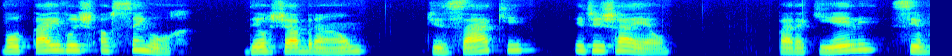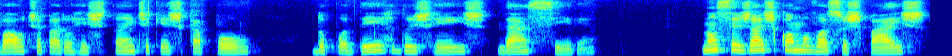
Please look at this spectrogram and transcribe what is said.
voltai-vos ao Senhor, Deus de Abraão, de Isaque e de Israel, para que ele se volte para o restante que escapou do poder dos reis da Assíria. Não sejais como vossos pais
